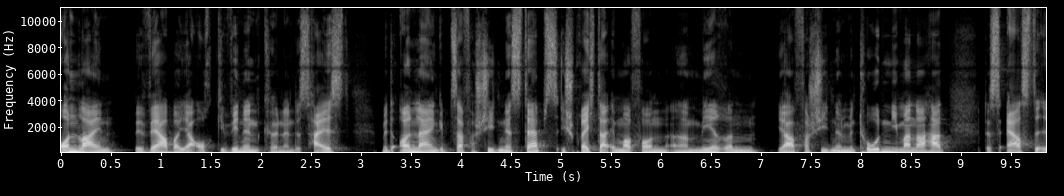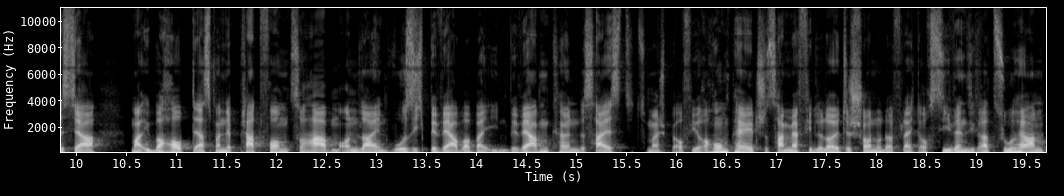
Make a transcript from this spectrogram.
online Bewerber ja auch gewinnen können. Das heißt, mit Online gibt es da verschiedene Steps. Ich spreche da immer von äh, mehreren, ja, verschiedenen Methoden, die man da hat. Das erste ist ja, mal überhaupt erstmal eine Plattform zu haben online, wo sich Bewerber bei Ihnen bewerben können. Das heißt, zum Beispiel auf Ihrer Homepage, das haben ja viele Leute schon oder vielleicht auch Sie, wenn Sie gerade zuhören,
